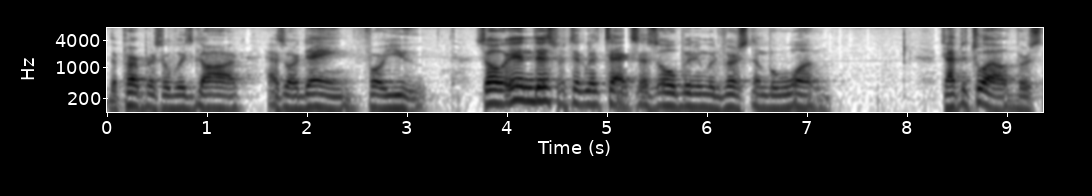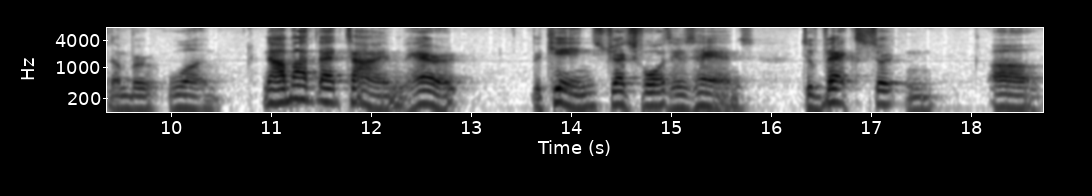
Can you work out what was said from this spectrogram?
the purpose for which God has ordained for you. So in this particular text, let's open with verse number one. Chapter 12, verse number one. Now about that time, Herod the king stretched forth his hands to vex certain of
